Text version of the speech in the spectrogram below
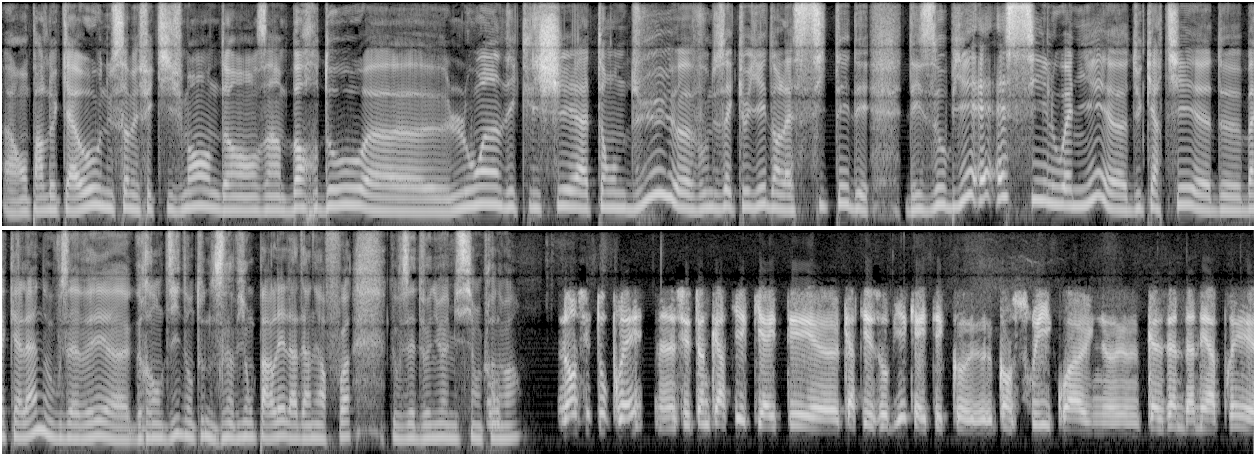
Alors on parle de chaos, nous sommes effectivement dans un Bordeaux euh, loin des clichés attendus. Euh, vous nous accueillez dans la cité des, des Aubiers. Est-ce si éloigné euh, du quartier de Bacalan où vous avez grandi, dont nous avions parlé la dernière fois que vous êtes venu à Mission en Noir non, c'est tout près. C'est un quartier qui a été quartier des Aubiers qui a été construit quoi une quinzaine d'années après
